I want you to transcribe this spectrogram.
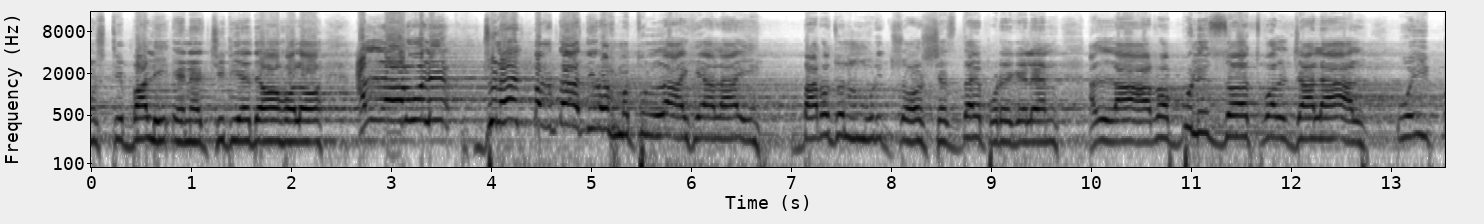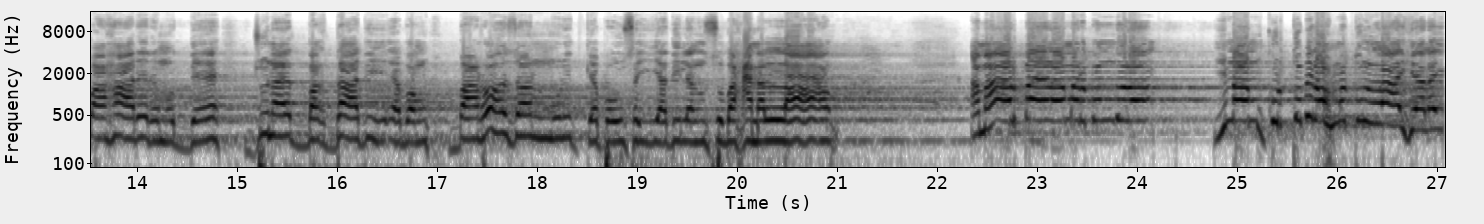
মুষ্টি বালি এনে চিটিয়ে দেওয়া হলো। আল্লাহর বলে জুনায়দ বাগদাদি রহমতুল্লাহ আলাই বারো জন মুরিদ সহ সেজদায় পড়ে গেলেন। আল্লাহ রব্বুল ইজ্জত ওয়াল জালাল ওই পাহাড়ের মধ্যে জুনায়দ বাগদাদি এবং বারো জন মুরিদকে পৌঁছাইয়া দিলেন সুবাহান আল্লাহ আমার পায়ের আমার বন্ধুরা ইমাম কুর্তুবী রহমতুল্লাহ আলাই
